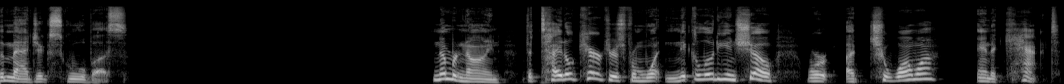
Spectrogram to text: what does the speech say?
The Magic School Bus. Number 9. The title characters from what Nickelodeon show were a chihuahua and a cat?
